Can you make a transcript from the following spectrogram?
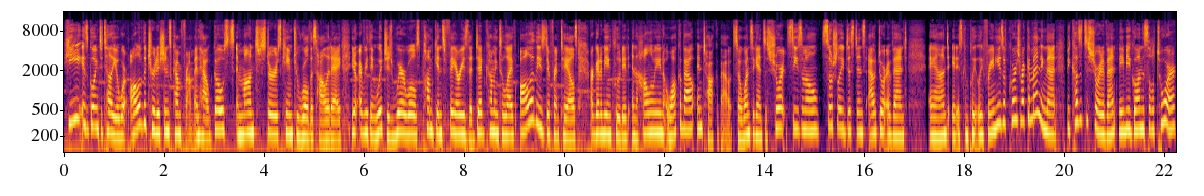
he is going to tell you where all of the traditions come from and how ghosts and monsters came to rule this holiday. You know, everything witches, werewolves, pumpkins, fairies, the dead coming to life. All of these different tales are going to be included in the Halloween walkabout and talkabout. So once again, it's a short, seasonal, socially distanced outdoor event, and it is completely free. And he's of course recommending that because it's a short event, maybe you go on this little tour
